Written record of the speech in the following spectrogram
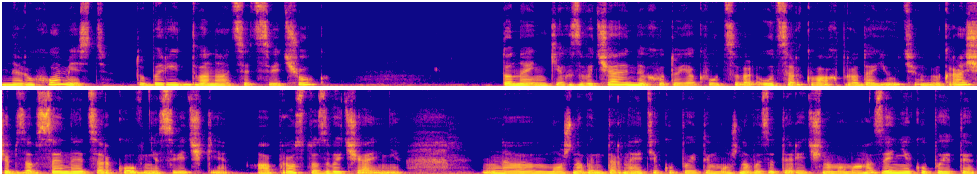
нерухомість, то беріть 12 свічок тоненьких, звичайних, ото як у церквах продають. Краще б за все не церковні свічки, а просто звичайні. Е, Можна в інтернеті купити, можна в езотеричному магазині купити.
